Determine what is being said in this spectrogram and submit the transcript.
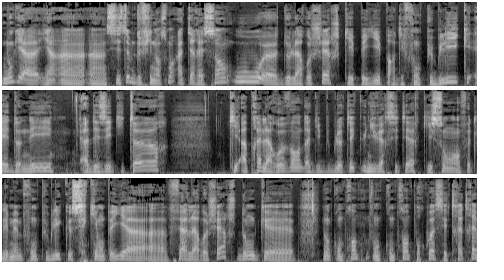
Donc il y a, y un, système de financement intéressant où euh, de la recherche qui est payée par des fonds publics est donnée à des éditeurs qui après la revendent à des bibliothèques universitaires qui sont en fait les mêmes fonds publics que ceux qui ont payé à, faire la recherche. Donc, euh, on, comprend, on comprend pourquoi c'est très très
